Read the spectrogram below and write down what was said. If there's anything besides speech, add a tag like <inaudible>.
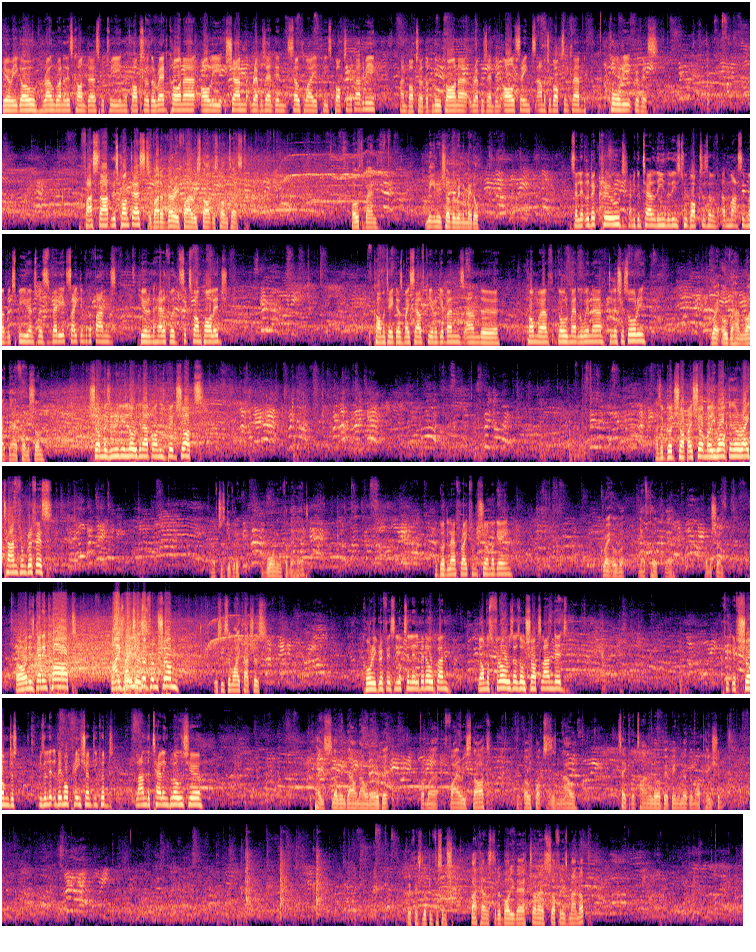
Here we go, round one of this contest between boxer of the red corner, Ollie Shum, representing Southwye Police Boxing Academy, and boxer of the blue corner, representing All Saints Amateur Boxing Club, Corry Griffiths. Fast start to this contest. We've had a very fiery start this contest. Both men meeting each other in the middle. It's a little bit crude, and you can tell neither of these two boxers have a massive amount of experience, but it's very exciting for the fans here in the Hereford Sixth Form College. The commentators, myself, Ciaran Gibbons, and the Commonwealth gold medal winner, Delicious Orie. Great overhand right there from Shum. Shum is really loading up on these big shots. That's a good shot by Shum, but he walked into the right hand from Griffiths. I've just given it a warning for the head. A good left right from Shum again. Great over left hook there from Shum. Oh, and he's getting caught. This Eye is really catches. good from Shum. You see some eye catches. Corry Griffiths looks a little bit open. He almost froze as those shots landed. I think if Shum just was a little bit more patient, he could land the telling blows here. The pace slowing down now a little bit from a fiery start. I think both boxers are now taking the time a little bit, being a little bit more patient. Griffiths looking for some backhands to the body there, trying to soften his man up.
